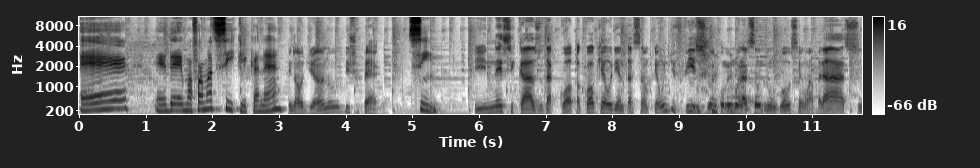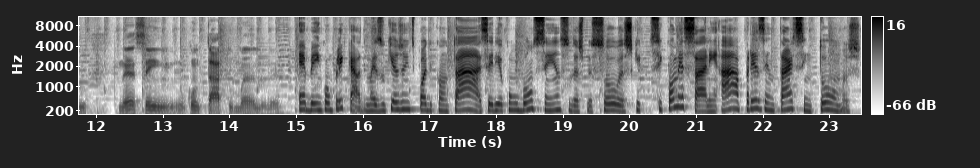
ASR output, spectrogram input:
é é de uma forma cíclica, né? Final de ano, o bicho pega. Sim. E nesse caso da Copa, qual que é a orientação? Porque é muito difícil a comemoração de um gol sem um abraço, né, sem um contato humano, né? É bem complicado, mas o que a gente pode contar seria com o bom senso das pessoas que se começarem a apresentar sintomas,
